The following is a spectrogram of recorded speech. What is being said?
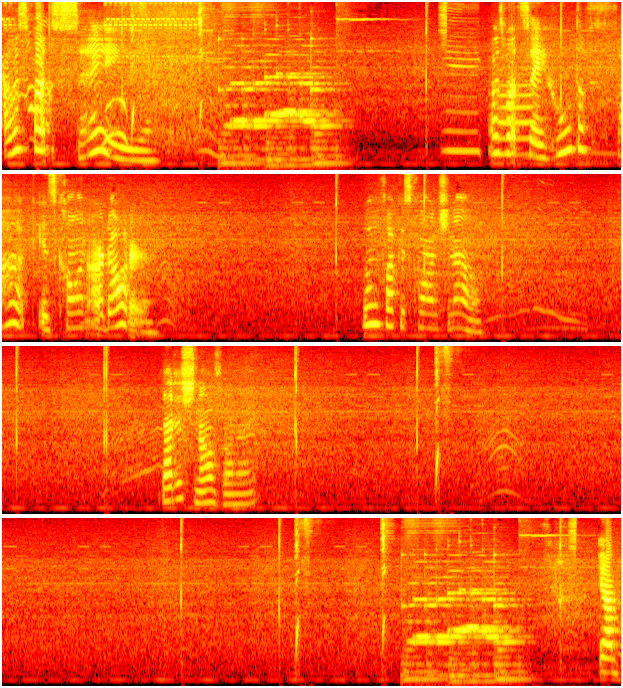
I was about to say. I was about to say, who the fuck is calling our daughter? Who the fuck is calling Chanel? That is Chanel's one, right? Yeah,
